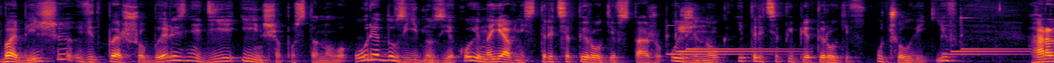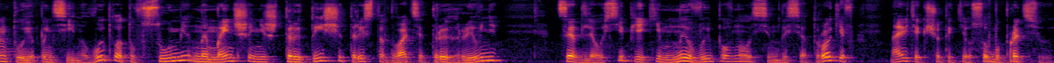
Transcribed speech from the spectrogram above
Ба більше, від 1 березня діє інша постанова уряду, згідно з якою наявність 30 років стажу у жінок і 35 років у чоловіків гарантує пенсійну виплату в сумі не менше ніж 3323 гривні. Це для осіб, яким не виповнилось 70 років, навіть якщо такі особи працюють.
